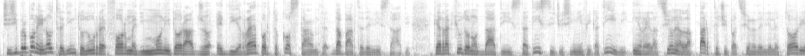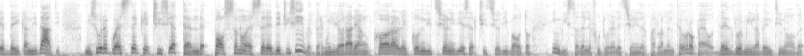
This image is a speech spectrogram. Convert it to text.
Ci si propone inoltre di introdurre forme di monitoraggio e di report costante da parte degli Stati, che racchiudono dati statistici significativi in relazione alla partecipazione degli elettori e dei candidati, misure queste che ci si attende possano essere decisive per migliorare ancora le condizioni di esercizio di voto in vista delle future elezioni del Parlamento europeo del 2029.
